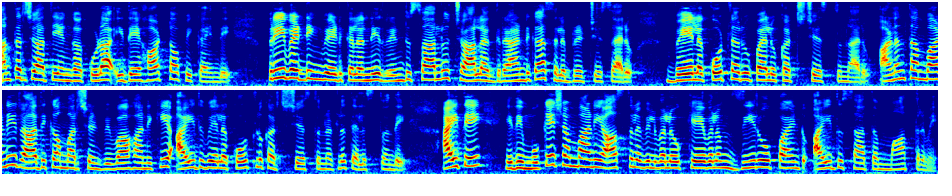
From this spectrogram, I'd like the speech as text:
అంతర్జాతీయంగా కూడా ఇదే హాట్ టాపిక్ అయింది. ప్రీ వెడ్డింగ్ వేడుకలన్నీ రెండుసార్లు చాలా గ్రాండ్గా సెలబ్రేట్ చేశారు. వేల కోట్ల రూపాయలు ఖర్చు చేస్తున్నారు. అనంత్ అంబానీ రాధికా మర్చెంట్ వివాహానికి ఐదు వేల కోట్లు ఖర్చు చేస్తున్నట్లు తెలుస్తుంది. అయితే ఇది ముఖేష్ అంబానీ ఆస్తుల విలువలో కేవలం జీరో పాయింట్ ఐదు శాతం మాత్రమే.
